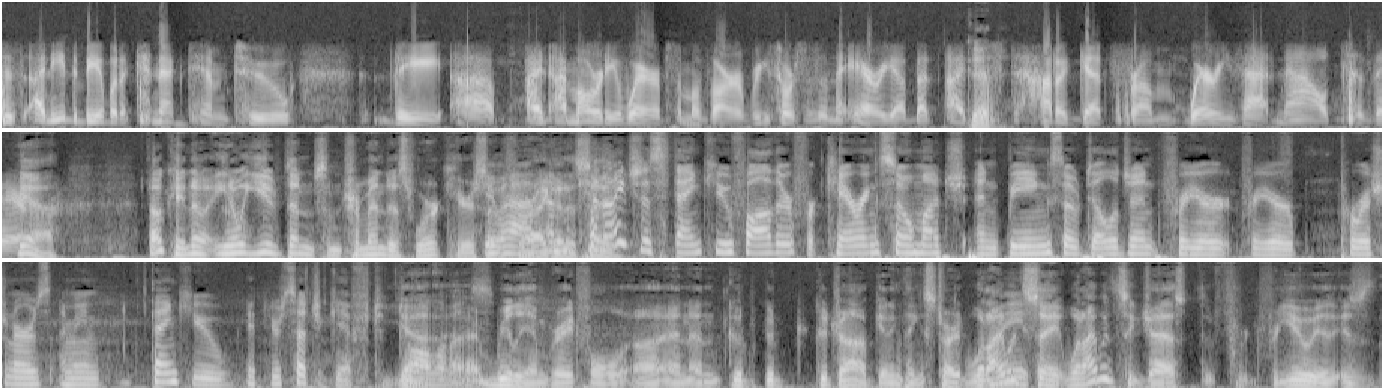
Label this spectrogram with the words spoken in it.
just, I need to be able to connect him to the. Uh, I, I'm already aware of some of our resources in the area, but I Good. just how to get from where he's at now to there. Yeah. Okay, no, you know, you've done some tremendous work here so You far, have. I got to say. Can I just thank you, Father, for caring so much and being so diligent for your for your parishioners? I mean, thank you. It, you're such a gift to all of us. I really am grateful, uh, and and good good good job getting things started. What I would say, what I would suggest for for you is, is,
